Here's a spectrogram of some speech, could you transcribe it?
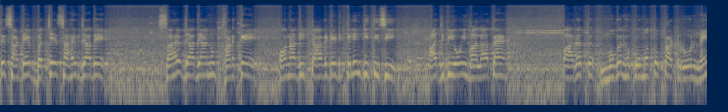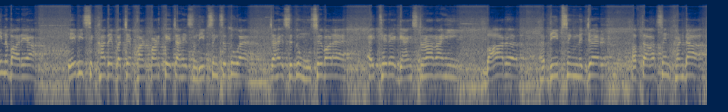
ਤੇ ਸਾਡੇ ਬੱਚੇ ਸਾਹਿਬਜ਼ਾਦੇ ਸਾਹਿਬਜ਼ਾਦਿਆਂ ਨੂੰ ਫੜ ਕੇ ਉਹਨਾਂ ਦੀ ਟਾਰਗੇਟਡ ਕਿਲਿੰਗ ਕੀਤੀ ਸੀ। ਅੱਜ ਵੀ ਉਹੀ ਹਾਲਾਤ ਹੈ। ਭਾਰਤ ਮੁਗਲ ਹਕੂਮਤ ਤੋਂ ਘੱਟ ਰੋਲ ਨਹੀਂ ਨਿਭਾ ਰਿਹਾ। ਇਹ ਵੀ ਸਿੱਖਾਂ ਦੇ ਬੱਚੇ ਫੜ ਫੜ ਕੇ, ਚਾਹੇ ਸੰਦੀਪ ਸਿੰਘ ਸਿੱਧੂ ਹੈ, ਚਾਹੇ ਸਿੱਧੂ ਮੂਸੇਵਾਲਾ ਹੈ, ਇੱਥੇ ਦੇ ਗੈਂਗਸਟਰਾਂ ਰਾਹੀਂ ਬਾਹਰ ਹਰਦੀਪ ਸਿੰਘ ਨਿੱਜਰ, ਅਵਤਾਰ ਸਿੰਘ ਖੰਡਾ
